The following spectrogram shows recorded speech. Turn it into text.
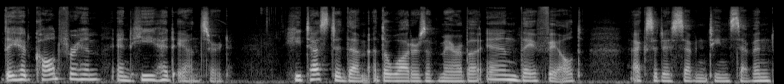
They had called for him, and he had answered. He tested them at the waters of Meribah, and they failed. Exodus 17:7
